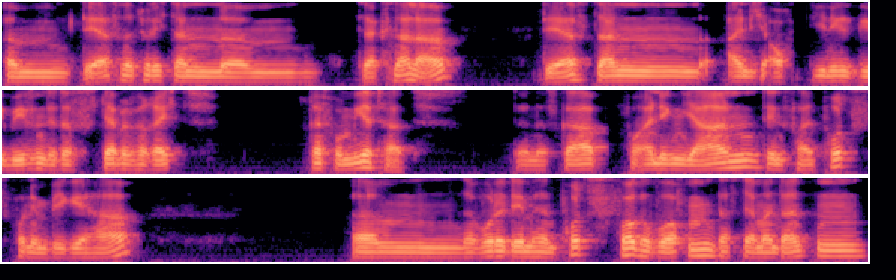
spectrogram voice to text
ähm, der ist natürlich dann ähm, der Knaller. Der ist dann eigentlich auch diejenige gewesen, der das Sterberecht reformiert hat. Denn es gab vor einigen Jahren den Fall Putz von dem BGH, ähm, da wurde dem Herrn Putz vorgeworfen, dass der Mandanten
